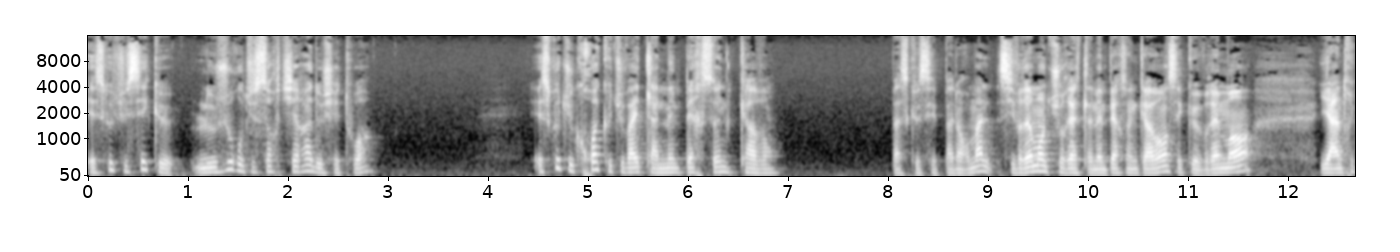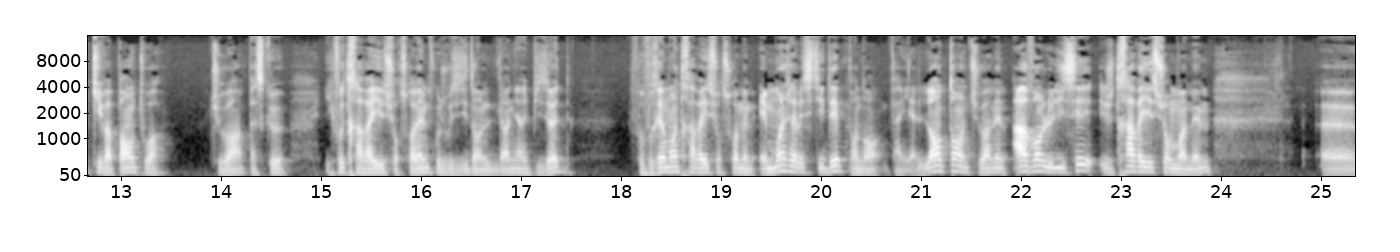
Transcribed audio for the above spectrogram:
Est-ce que tu sais que le jour où tu sortiras de chez toi, est-ce que tu crois que tu vas être la même personne qu'avant? Parce que c'est pas normal. Si vraiment tu restes la même personne qu'avant, c'est que vraiment il y a un truc qui va pas en toi, tu vois? Parce que il faut travailler sur soi-même, comme je vous ai dit dans le dernier épisode. Il faut vraiment travailler sur soi-même. Et moi, j'avais cette idée pendant, enfin, il y a longtemps, tu vois, même avant le lycée, je travaillais sur moi-même. Euh,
